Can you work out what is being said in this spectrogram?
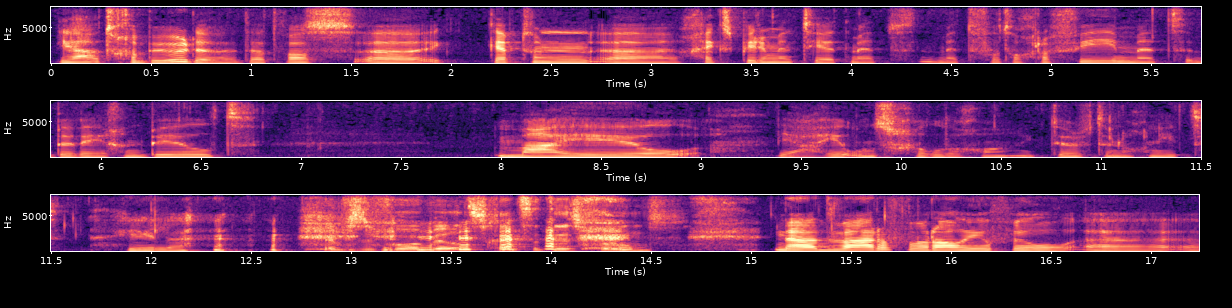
Ja, het gebeurde. Dat was, eh, ik heb toen eh, geëxperimenteerd met, met fotografie, met bewegend beeld. Maar heel, ja, heel onschuldig hoor. Ik durfde nog niet hele Geef eens een voorbeeld. Schets het eens voor ons. Nou, het waren vooral heel veel eh eh,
